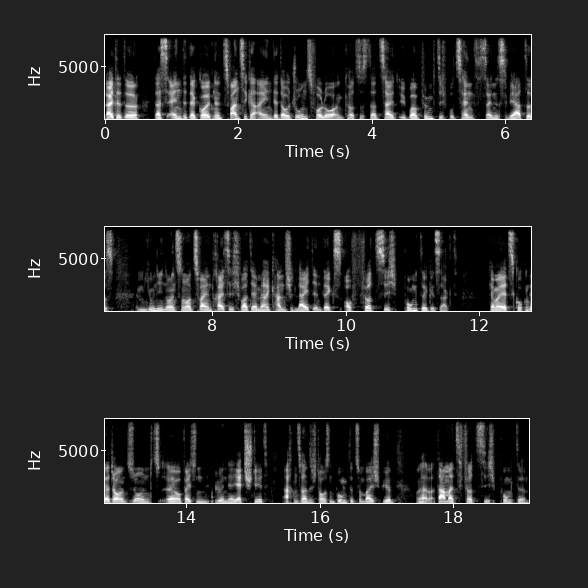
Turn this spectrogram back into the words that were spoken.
leitete das Ende der goldenen 20er ein. Der Dow Jones verlor in kürzester Zeit über 50 Prozent seines Wertes. Im Juni 1932 war der amerikanische Leitindex auf 40 Punkte gesackt. Kann man jetzt gucken, der Jones Jones, äh, auf welchen Höhen er jetzt steht, 28.000 Punkte zum Beispiel und damals 40 Punkte.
